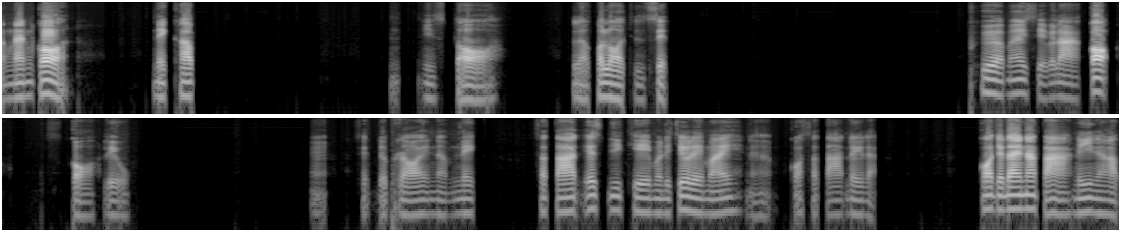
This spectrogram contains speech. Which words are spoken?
ากนั้นก็ next ครับ install แล้วก็รอจนเสร็จ เพื่อไม่ให้เสียเวลาก็ก่อเร็ว เสร็จเรียบร้อยนำเน็ก start SDK manager เลยไหมนะครับก็ start เลยแหละก็จะได้หน้าตานี้นะครับ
